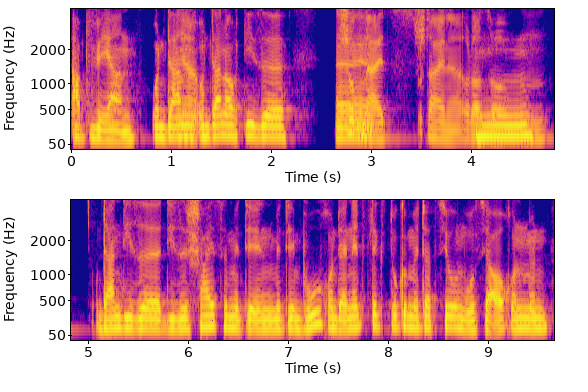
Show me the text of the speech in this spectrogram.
abwehren. Und dann, ja. und dann auch diese äh, Schubknights-Steine oder so. Mhm. Mhm. Dann diese, diese Scheiße mit, den, mit dem Buch und der Netflix-Dokumentation, wo es ja auch um einen,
